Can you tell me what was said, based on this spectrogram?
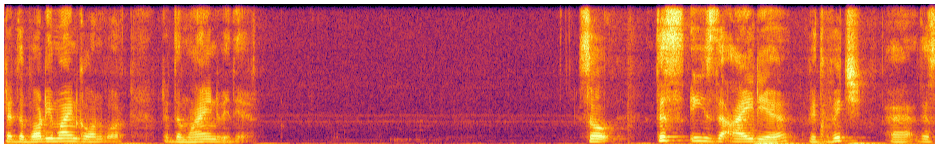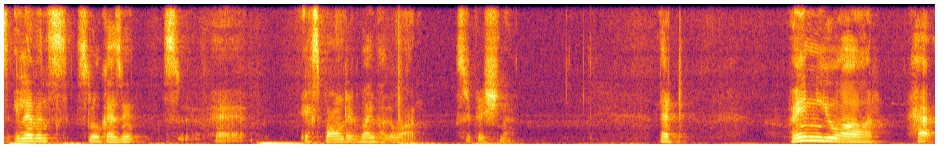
Let the body mind go on work. Let the mind be there. So, this is the idea with which uh, this 11th sloka has been uh, expounded by Bhagavan, Sri Krishna. That when you are ha-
